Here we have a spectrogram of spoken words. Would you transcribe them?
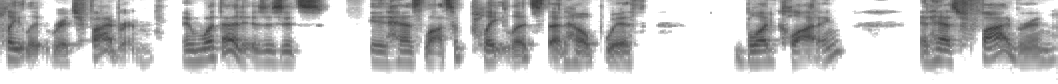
platelet rich fibrin and what that is is it's it has lots of platelets that help with blood clotting. It has fibrin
